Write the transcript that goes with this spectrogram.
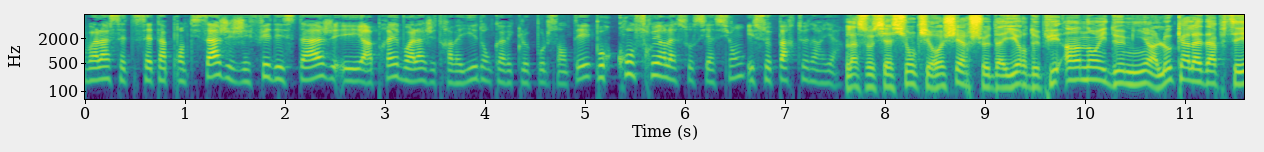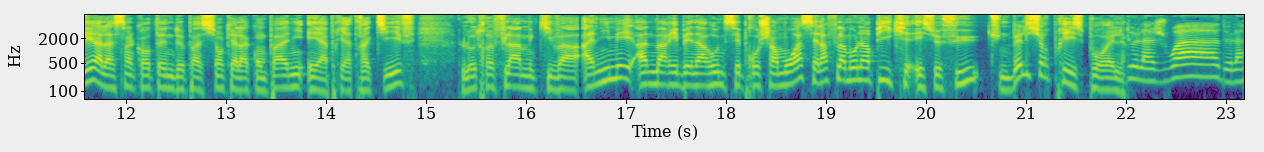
voilà cet, cet, apprentissage et j'ai fait des stages et après voilà j'ai travaillé donc avec le pôle santé pour construire l'association et ce partenariat. L'association qui recherche d'ailleurs depuis un an et demi un local adapté à la cinquantaine de patients qu'elle accompagne et à prix attractif. L'autre flamme qui va animer Anne-Marie Benaroun ces prochains mois, c'est la flamme olympique. Et ce fut une belle surprise pour elle. De la joie, de la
